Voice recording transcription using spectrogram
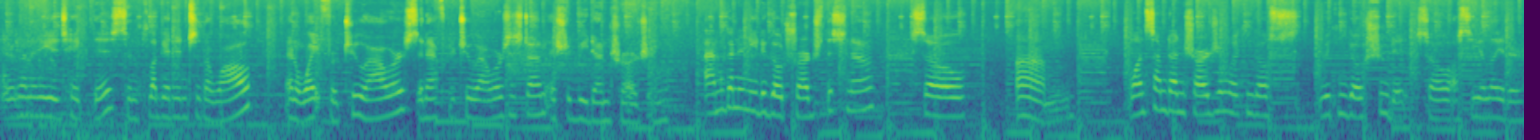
you're gonna need to take this and plug it into the wall and wait for two hours. And after two hours is done, it should be done charging. I'm gonna need to go charge this now. So um, once I'm done charging, we can go we can go shoot it. So I'll see you later.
